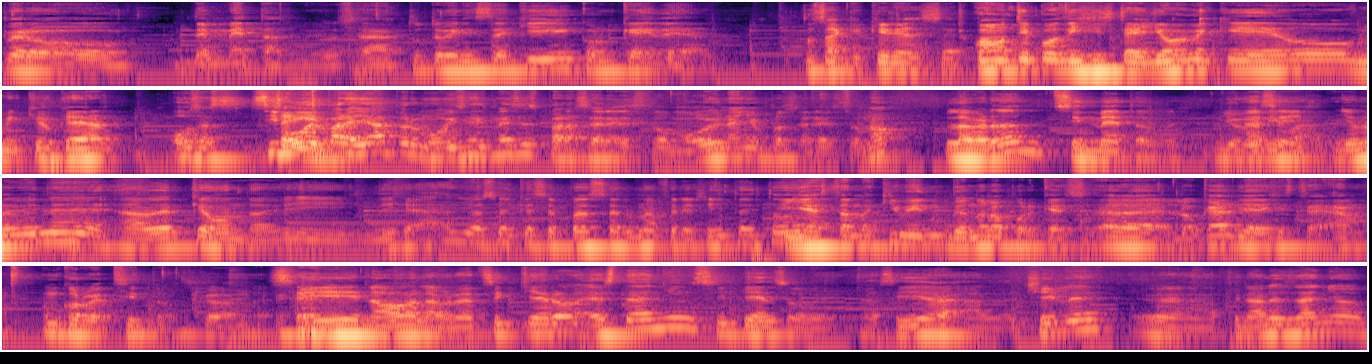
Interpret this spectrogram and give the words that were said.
pero de metas, güey. O sea, tú te viniste aquí con qué idea. O sea, ¿qué querías hacer? ¿Cuánto tiempo dijiste, yo me quedo, me quiero quedar? O sea, sí Seis. me voy para allá, pero me voy seis meses para hacer esto. Me voy un año para hacer esto, ¿no? La verdad, sin metas, güey. Yo Así, animaba. yo me vine a ver qué onda y dije, ah, yo sé que se puede hacer una feriecita y todo. Y ya estando aquí vi- viéndolo porque es eh, local, ya dijiste, ah, un corvetcito. Sí, no, la verdad sí quiero. Este año sí pienso, güey. Así a, a Chile, eh, a finales de año,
